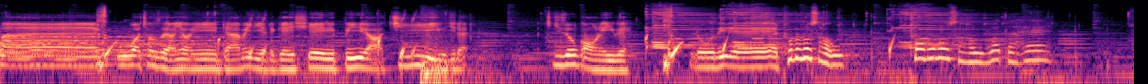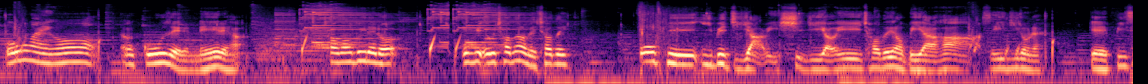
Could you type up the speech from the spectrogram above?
မှန်960အောင်ရောက်ရင် damage တွေတကယ် share တွေပေးတာကြီးကြီးကြည့်လိုက်အကြီးဆုံးကောင်လေးပဲလိုသေးတယ်ထိုးထိုးထိုးစာဦးထိုးထိုးထိုးစာဦး what the hell oh my god 90တယ်နဲတယ်ဟာ6000ပေးလိုက်တော့ okay 6000လောက်လေ6သိန်း okay eBay ကြီးရပြီရှစ်ကြီးရောက်ရေး6သိန်းလောက်ပေးရတာဟာဈေးကြီးတော့ねကဲ PC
